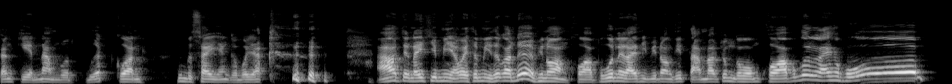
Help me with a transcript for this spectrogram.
สังเกตน้ำรดเบิดก่อน ขึ้นไปใส่ยังกับบ่ยัก เอาจังไดคลิปนี้เอาไว้สมีสัก่อนเด้อพี่น้อง ขอบคุณหลายๆที่พี่น้องที่ตามรับชมกับผม ขอบคุณหลายๆครับผม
